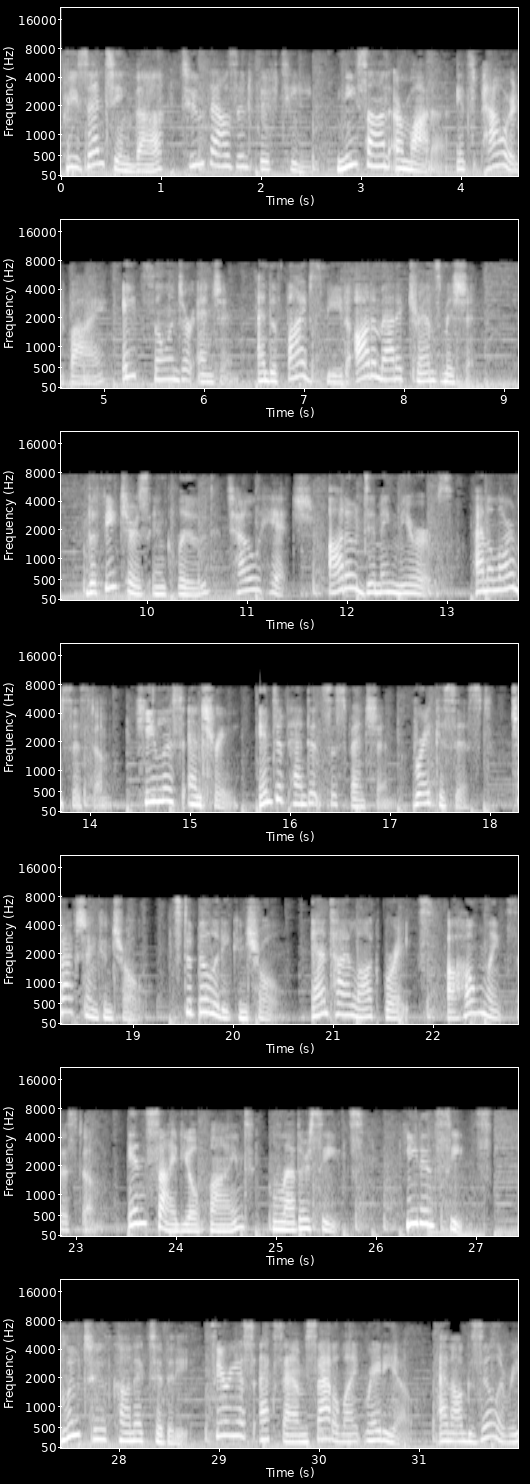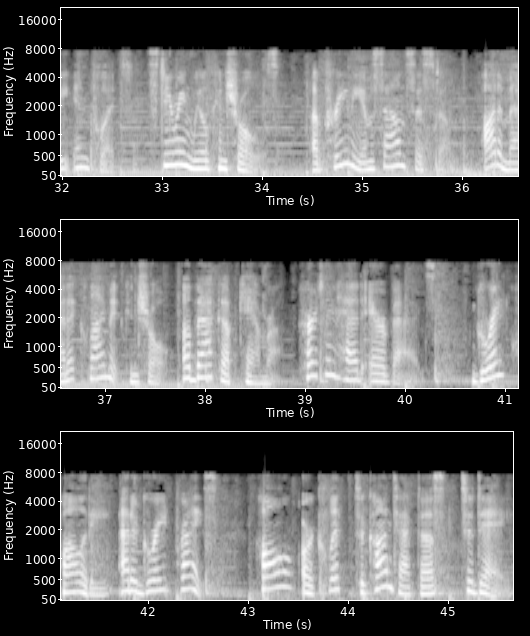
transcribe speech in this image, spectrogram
Presenting the 2015 Nissan Armada. It's powered by 8-cylinder engine and a 5-speed automatic transmission. The features include tow hitch, auto dimming mirrors, an alarm system, keyless entry, independent suspension, brake assist, traction control, stability control, anti-lock brakes, a HomeLink system. Inside you'll find leather seats, heated seats, Bluetooth connectivity, Sirius XM satellite radio, an auxiliary input, steering wheel controls, a premium sound system, automatic climate control, a backup camera, curtain head airbags. Great quality at a great price. Call or click to contact us today.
